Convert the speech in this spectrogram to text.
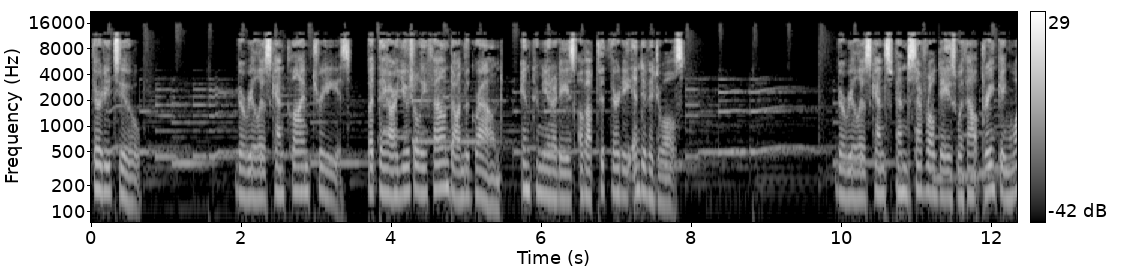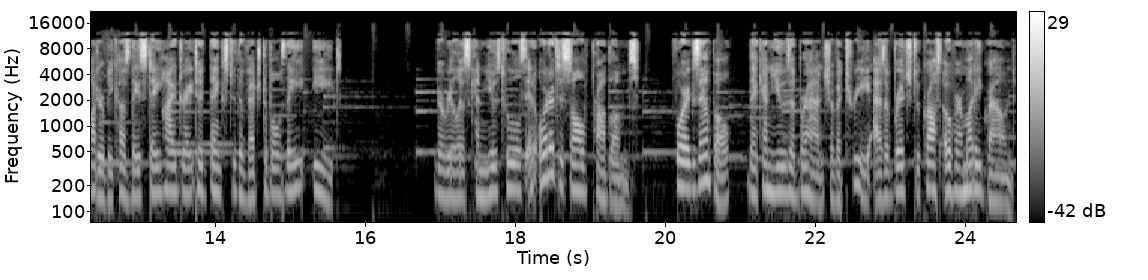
32. Gorillas can climb trees, but they are usually found on the ground, in communities of up to 30 individuals. Gorillas can spend several days without drinking water because they stay hydrated thanks to the vegetables they eat. Gorillas can use tools in order to solve problems. For example, they can use a branch of a tree as a bridge to cross over muddy ground.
